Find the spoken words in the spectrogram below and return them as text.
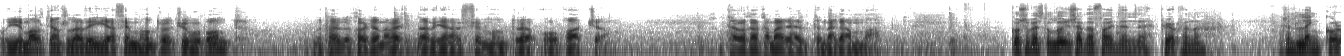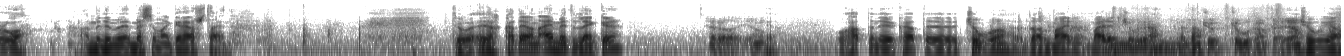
og jeg malte han til å via 520 pund, men tar jeg kart han vektene via 518 det var kanskje mer helt enn det gamle. Hvordan vil du løse denne støynen, Bjørkvinne? Det er lenker og... Jeg minner mest om en gravstein. Du, hva er en en meter lenker? Her er det, ja. ja. Og hatten er hva er 20, eller mer, mer enn 20, ja? 20 kanskje, ja. 20, ja.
